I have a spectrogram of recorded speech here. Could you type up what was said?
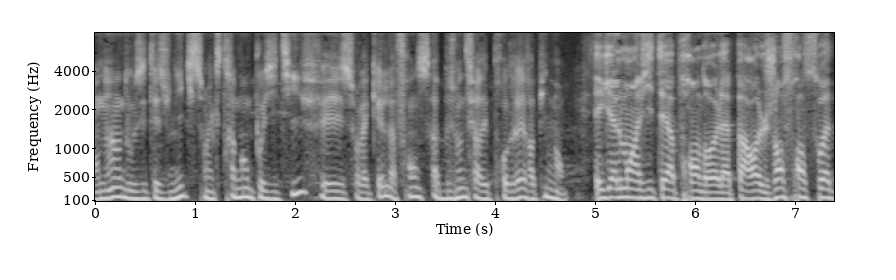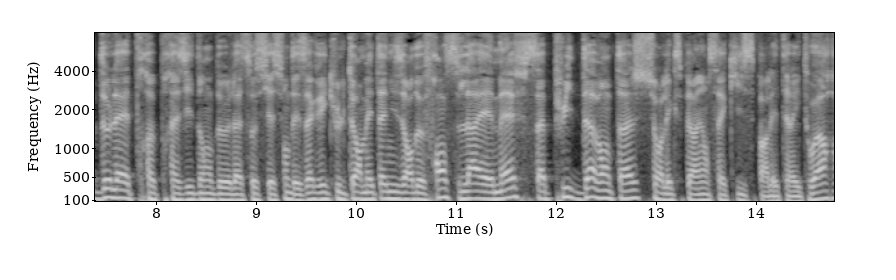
en Inde, aux États-Unis, qui sont extrêmement positifs et sur lesquels la France a besoin de faire des progrès rapidement. Également invité à prendre la parole Jean-François Delettre, président de l'Association des agriculteurs méthaniseurs de France, l'AMF, s'appuie davantage sur l'expérience acquise par les territoires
